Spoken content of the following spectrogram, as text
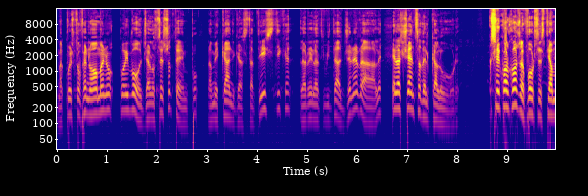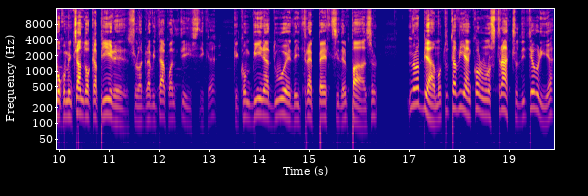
Ma questo fenomeno coinvolge allo stesso tempo la meccanica statistica, la relatività generale e la scienza del calore. Se qualcosa forse stiamo cominciando a capire sulla gravità quantistica, che combina due dei tre pezzi del puzzle, non abbiamo tuttavia ancora uno straccio di teoria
